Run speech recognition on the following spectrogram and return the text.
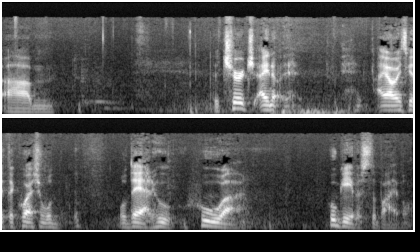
Um, the church, I know, I always get the question, well, well Dad, who, who, uh, who gave us the Bible?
